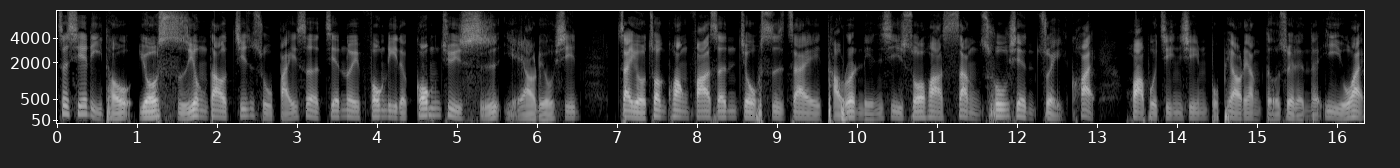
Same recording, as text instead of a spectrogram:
这些里头有使用到金属白色尖锐锋利的工具时，也要留心。再有状况发生，就是在讨论联系、说话上出现嘴快、话不精心、不漂亮、得罪人的意外。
